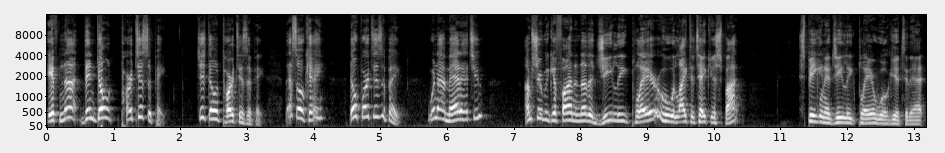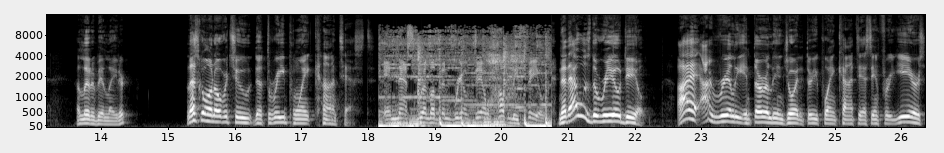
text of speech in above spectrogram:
If not, then don't participate. Just don't participate. That's okay. Don't participate. We're not mad at you. I'm sure we can find another G League player who would like to take your spot. Speaking of G League player, we'll get to that a little bit later. Let's go on over to the three point contest. And that's realer than real deal Holyfield. Now, that was the real deal. I, I really and thoroughly enjoyed the three point contest, and for years,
